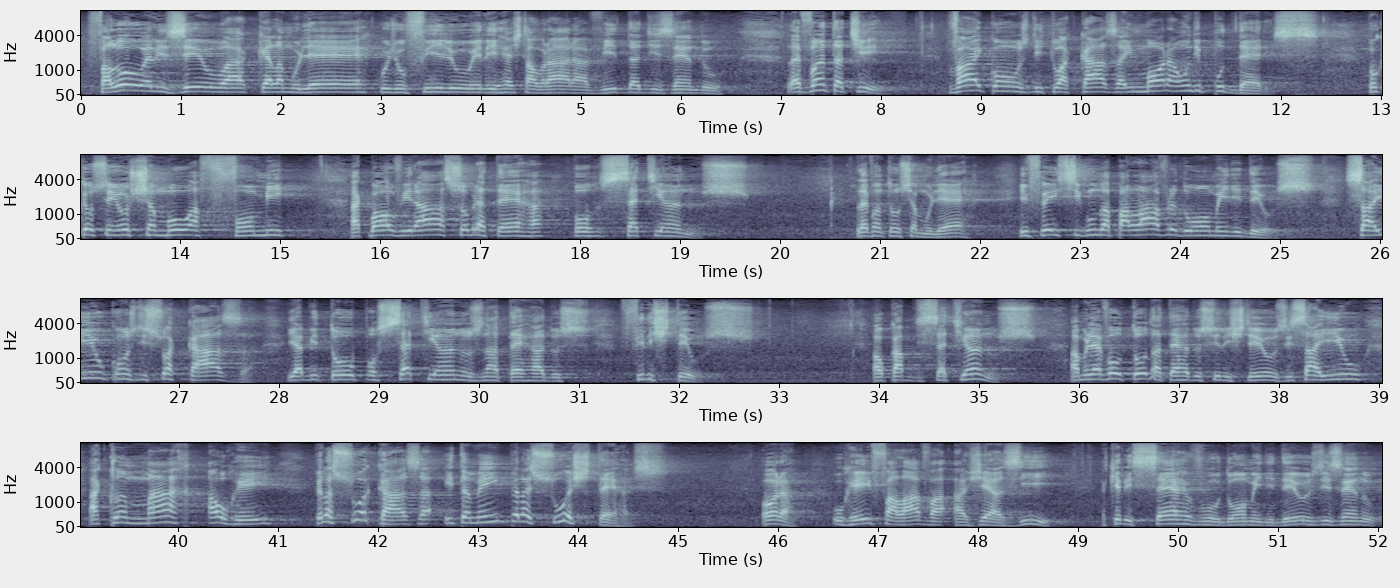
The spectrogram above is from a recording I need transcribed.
Falou Eliseu àquela mulher cujo filho ele restaurara a vida, dizendo: Levanta-te, vai com os de tua casa e mora onde puderes, porque o Senhor chamou a fome, a qual virá sobre a terra por sete anos. Levantou-se a mulher e fez segundo a palavra do homem de Deus saiu com os de sua casa e habitou por sete anos na terra dos filisteus. Ao cabo de sete anos, a mulher voltou da terra dos filisteus e saiu a clamar ao rei pela sua casa e também pelas suas terras. Ora, o rei falava a Geazi, aquele servo do homem de Deus, dizendo:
